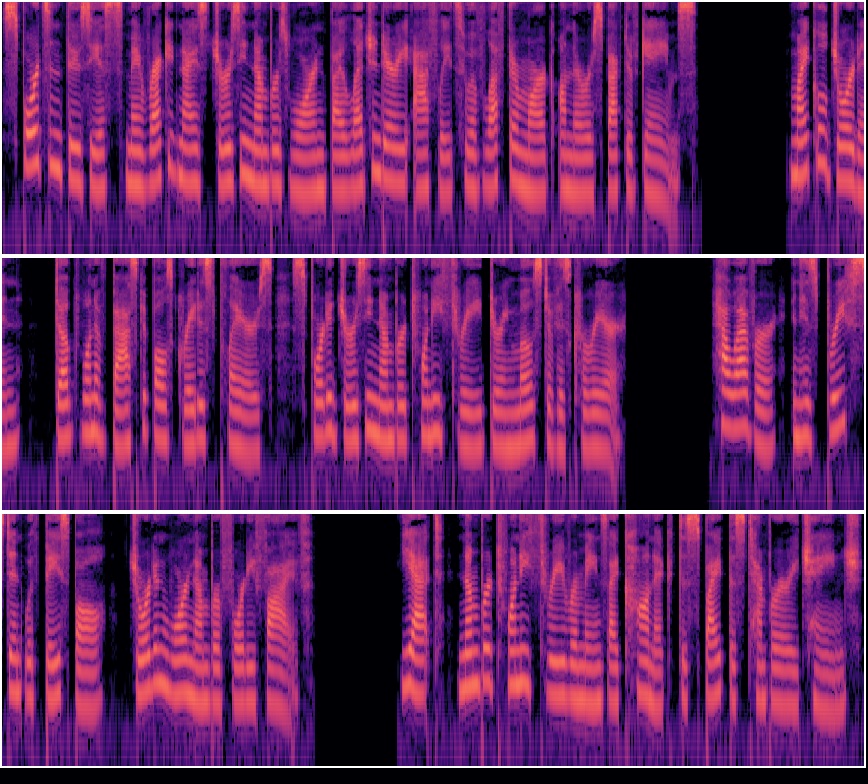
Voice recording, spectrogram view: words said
Sports enthusiasts may recognize jersey numbers worn by legendary athletes who have left their mark on their respective games. Michael Jordan, dubbed one of basketball's greatest players, sported jersey number 23 during most of his career. However, in his brief stint with baseball, Jordan wore number 45. Yet, number 23 remains iconic despite this temporary change.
